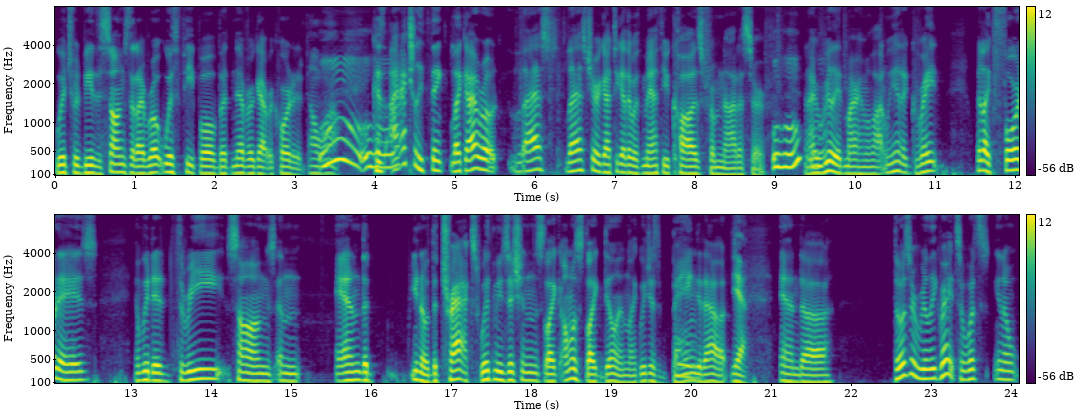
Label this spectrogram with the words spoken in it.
which would be the songs that I wrote with people but never got recorded. Oh wow! Mm-hmm. Because I actually think, like I wrote last last year, I got together with Matthew Caws from Nada Surf, Mm-hmm, and I really admire him a lot. We had a great, we had like four days, and we did three songs, and and the, you know, the tracks with musicians, like almost like Dylan, like we just banged Mm-hmm. it out, Yeah, and uh, those are really great. So what's you know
